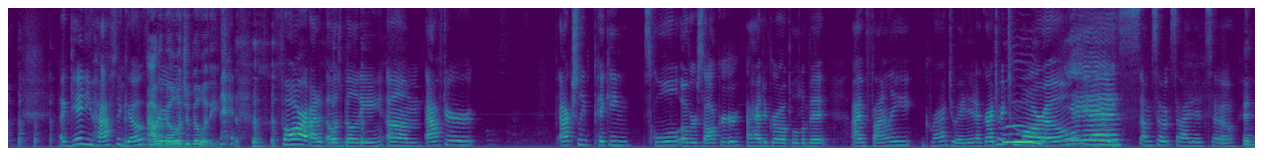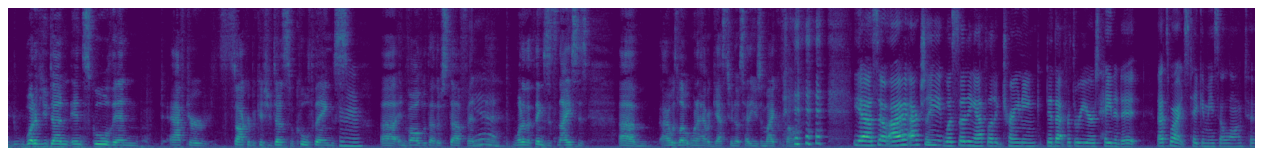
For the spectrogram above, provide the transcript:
again you have to go through Out of eligibility. far out of eligibility. Um, after actually picking school over soccer, I had to grow up a little bit. I'm finally graduated. I graduate Woo! tomorrow. Yay! Yes, I'm so excited. So and what have you done in school then after soccer? Because you've done some cool things. mhm. uh, involved with other stuff. And, Yeah. and one of the things that's nice is um, I always love it when I have a guest who knows how to use a microphone. yeah, so I actually was studying athletic training, did that for three years, hated it. That's why it's taken me so long to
